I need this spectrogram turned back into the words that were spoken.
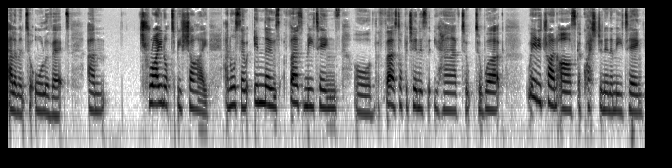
element to all of it. Um, try not to be shy. And also, in those first meetings or the first opportunities that you have to, to work, really try and ask a question in a meeting.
